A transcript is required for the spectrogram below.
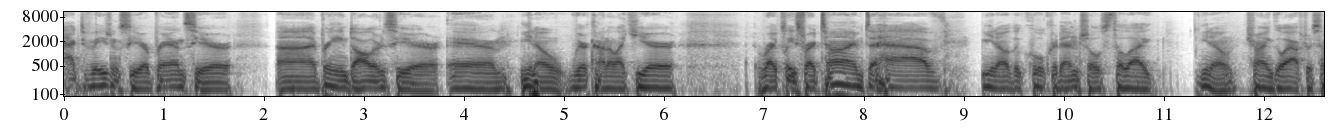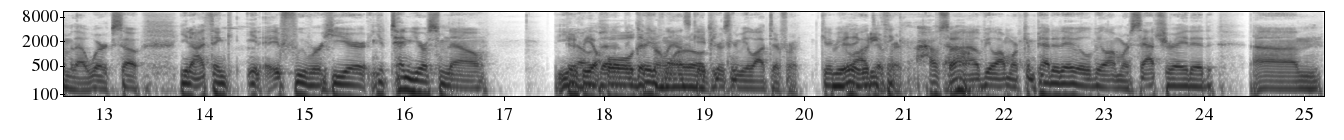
activations here, brands here, uh, bringing dollars here, and you know we're kind of like here, right place, right time to have you know the cool credentials to like you know try and go after some of that work. So you know I think you know, if we were here you know, ten years from now. You It'll know, be a the, whole the different landscape here is going to be a lot different. Going to be Really? a lot What do you different. think? How so? Uh, it'll be a lot more competitive. It'll be a lot more saturated. Um,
